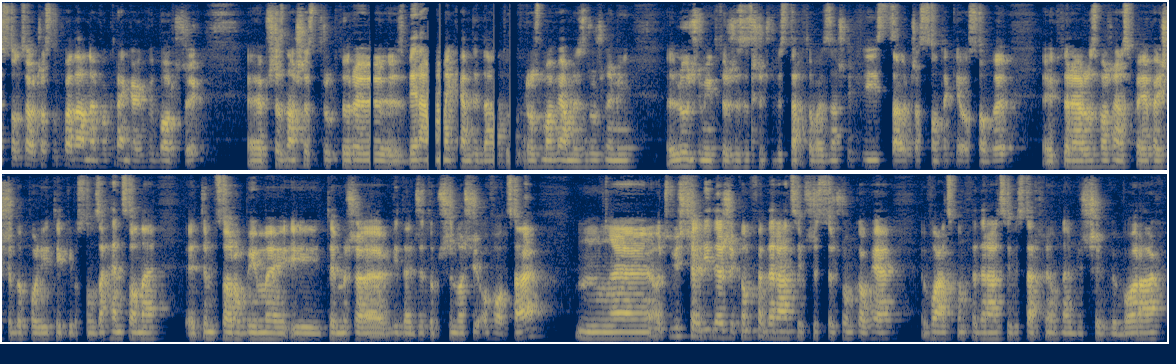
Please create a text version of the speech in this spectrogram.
Są cały czas układane w okręgach wyborczych przez nasze struktury. Zbieramy kandydatów, rozmawiamy z różnymi ludźmi, którzy zechcą wystartować z naszych list. Cały czas są takie osoby, które rozważają swoje wejście do polityki, bo są zachęcone tym, co robimy i tym, że widać, że to przynosi owoce. Mm, e, oczywiście liderzy Konfederacji, wszyscy członkowie władz Konfederacji wystartują w najbliższych wyborach.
